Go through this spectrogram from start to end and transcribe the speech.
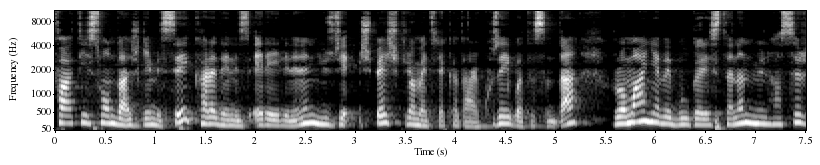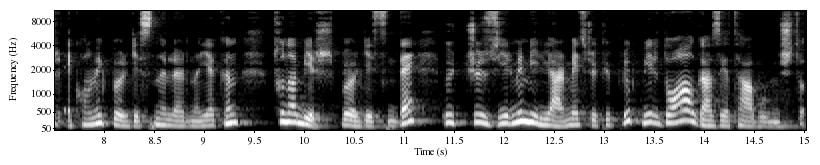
Fatih sondaj gemisi Karadeniz Ereğli'nin 175 kilometre kadar kuzeybatısında Romanya ve Bulgaristan'ın münhasır ekonomik bölge sınırlarına yakın Tuna 1 bölgesinde 320 milyar metreküplük bir doğal gaz yatağı bulmuştu.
